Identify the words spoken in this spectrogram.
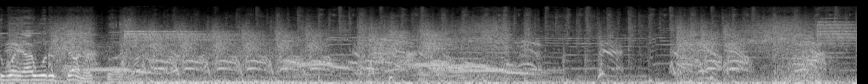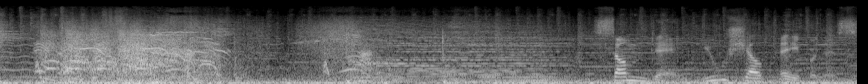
The way I would have done it, but Someday you shall pay for this.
